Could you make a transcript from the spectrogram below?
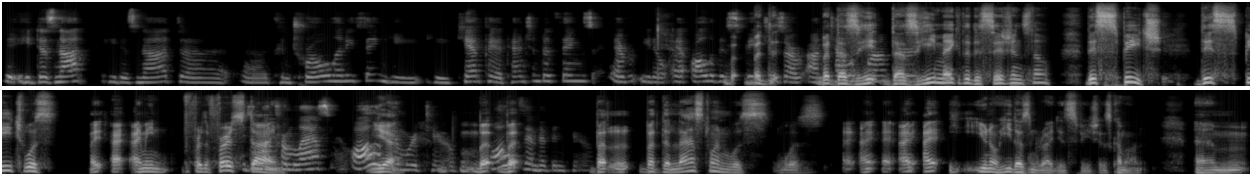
he does not he does not uh, uh, control anything. He he can't pay attention to things. Every, you know all of his speeches but, are on but does he does he make the decisions though? This speech this speech was I, I, I mean, for the first the time one from last, all of yeah, them were terrible. But, all but, of them have been terrible. But but the last one was was I, I I you know he doesn't write his speeches. Come on, um,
